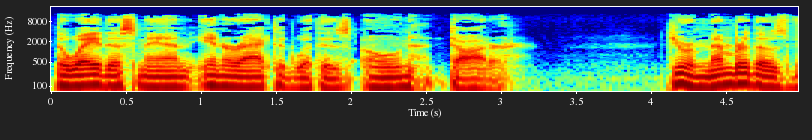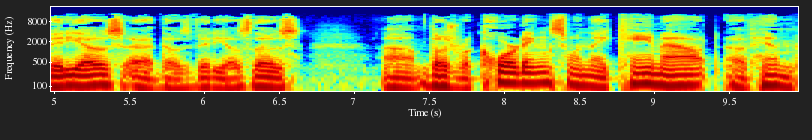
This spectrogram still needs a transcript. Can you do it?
the way this man interacted with his own daughter. Do you remember those videos? Uh, those videos, those um, those recordings when they came out of him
